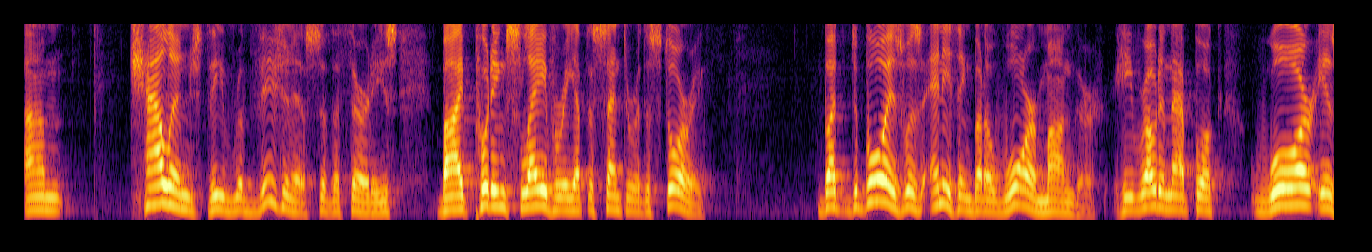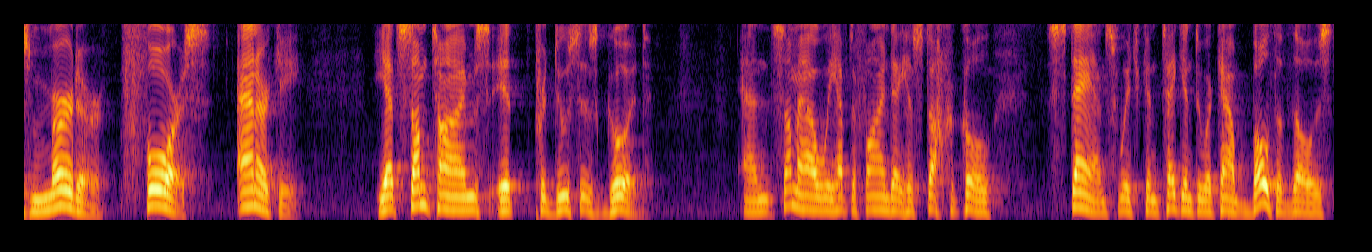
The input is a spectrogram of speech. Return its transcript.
um, challenged the revisionists of the 30s by putting slavery at the center of the story. But Du Bois was anything but a warmonger. He wrote in that book, War is murder, force, anarchy, yet sometimes it produces good. And somehow we have to find a historical stance which can take into account both of those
